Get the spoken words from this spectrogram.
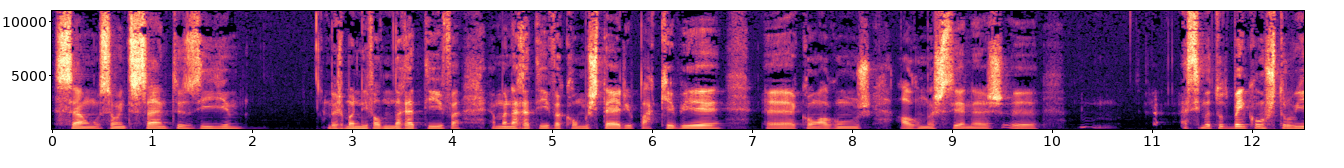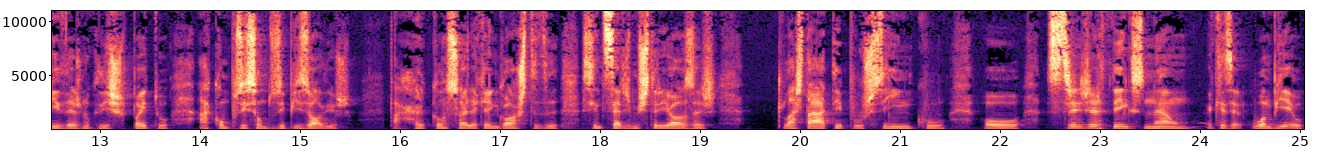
são, são interessantes e mesmo a nível de narrativa, é uma narrativa com mistério para a QB, uh, com alguns, algumas cenas uh, acima de tudo bem construídas no que diz respeito à composição dos episódios. Pá, aconselho a quem gosta de, assim, de séries misteriosas lá está, tipo os 5, ou Stranger Things não, quer dizer, o, ambi o,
